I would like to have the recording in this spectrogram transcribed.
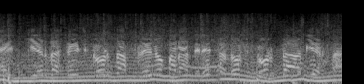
A izquierda 6 corta, freno para derecha 2 corta, abierta.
